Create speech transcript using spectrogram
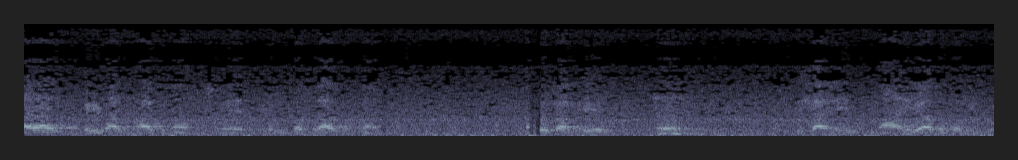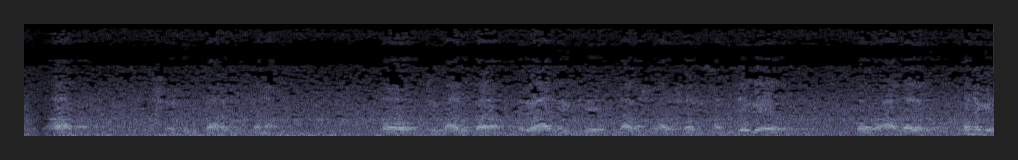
آیا کریما کھا پینا اس میں ان کا خلاف ہونا۔ ہوتا کہ کسانی ماہی عادتوں کی اس میں تم کا بنا اور شمال کا فریاد ہے کہ نام شمار شاہ سمجھے گئے اور آمر بن گئے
